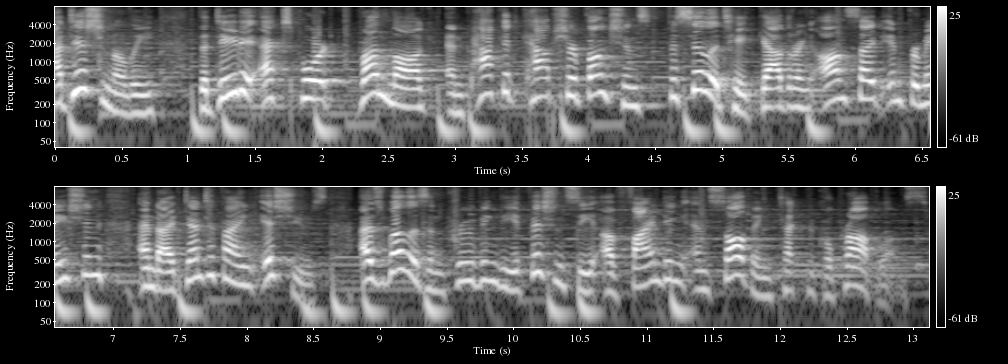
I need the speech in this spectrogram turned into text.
Additionally, the data export, run log, and packet capture functions facilitate gathering on-site information and identifying issues, as well as improving the efficiency of finding and solving technical problems.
